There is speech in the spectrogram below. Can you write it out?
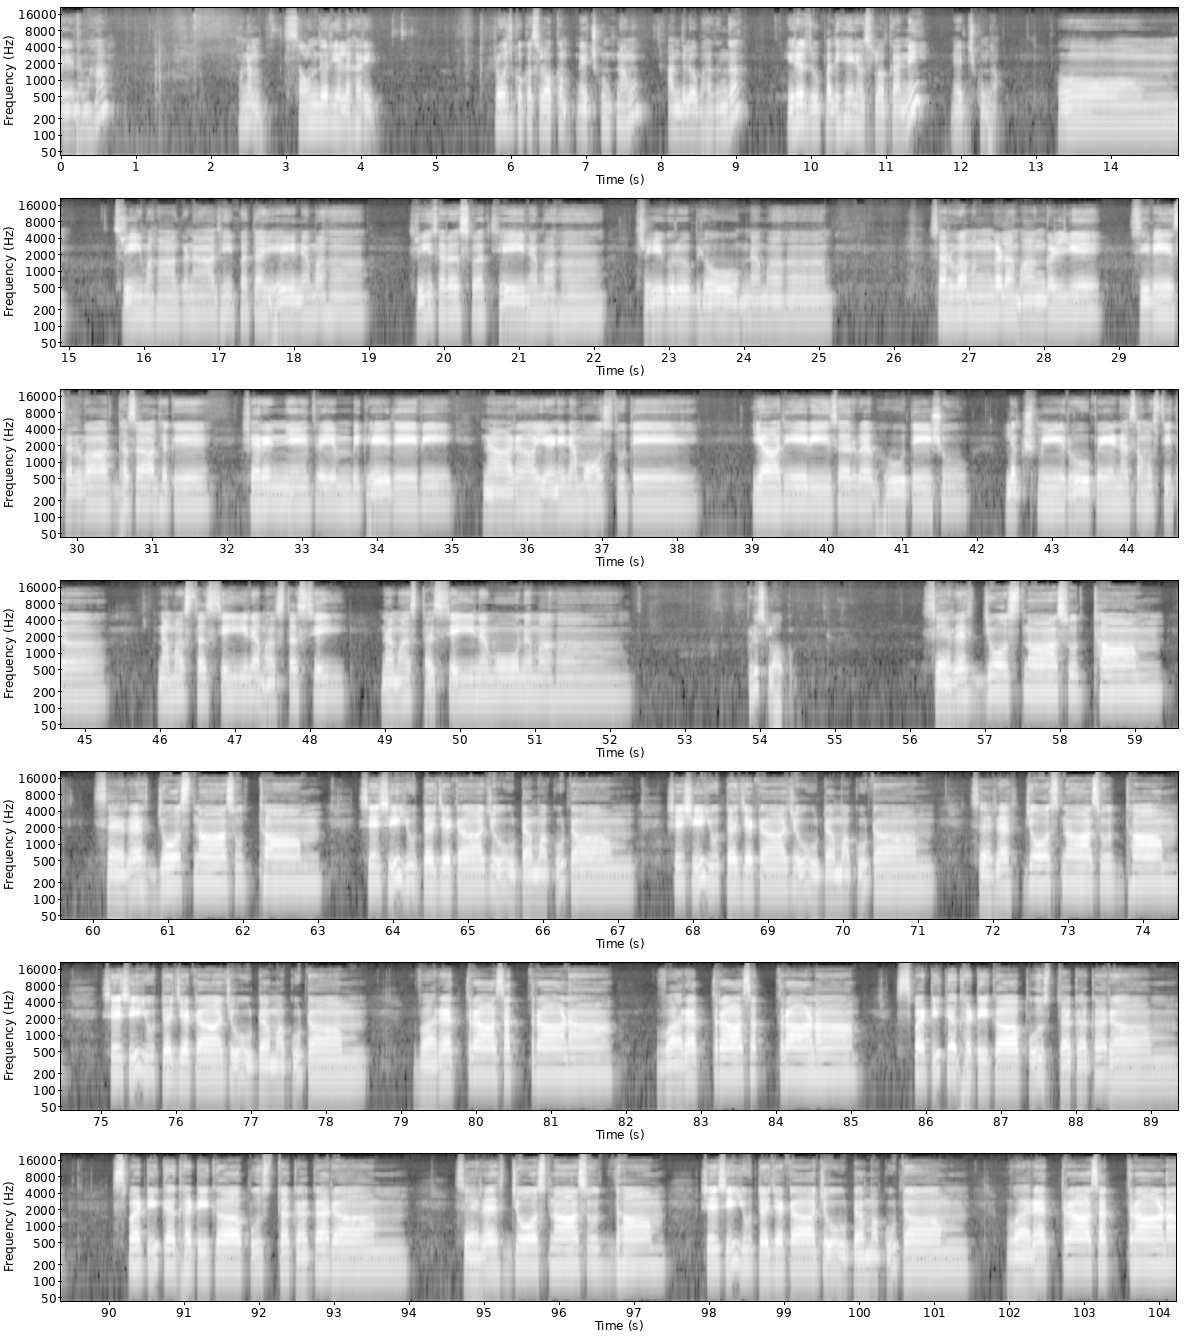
నమ. మనం సౌందర్య లహరి రోజుకొక శ్లోకం నేర్చుకుంటున్నాము. అందులో భాగంగా ఈరోజు పదిహేనవ శ్లోకాన్ని నేర్చుకుందాం. ఓం శ్రీ మహాగణాధిపతయే నమ. శ్రీ సరస్వత్యై నమ. శ్రీ గురుభ్యో నమ. సర్వమంగళమాంగళ్యే शिवे सर्वार्धसाधके, शरण्ये त्र्यम्बिके देवी, नारायणि नमोऽस्तु ते। या देवी सर्वभूतेषु लक्ष्मीरूपेण संस्थिता। नमस्तस्यै नमस्तस्यै నమస్తస్యై నమో నమ ఇప్పుడు శ్లోకం शरज्योत्स्नाशुद्धां शरज्योत्स्नाशुद्धां शशियुतजटाजूटमकुटां शशियुतजटाजूटमकुटां शरज्योत्स्नाशुद्धां शशियुतजटाजूटमकुटां वरत्रासत्राणा वरत्रासत्राणा स्फटिकघटिका पुस्तककरां स्फटिकघटिका पुस्तककरां शरज्योत्स्नाशुद्धां शशियुतजटाजूटमकुटां वरत्रासत्राणा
